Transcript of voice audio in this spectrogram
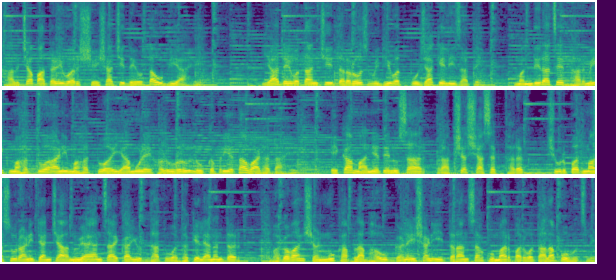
खालच्या पातळीवर शेषाची देवता उभी आहे. या देवतांची दररोज विधिवत पूजा केली जाते. मंदिराचे धार्मिक महत्त्व आणि महत्त्व यामुळे हळूहळू लोकप्रियता वाढत आहे. एका मान्यतेनुसार राक्षस शासक थरक शूरपद्मासूर आणि त्यांच्या अनुयायांचा एका युद्धात वध केल्यानंतर भगवान षण्मुख आपला भाऊ गणेश आणि इतरांसह कुमार पर्वताला पोहोचले.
